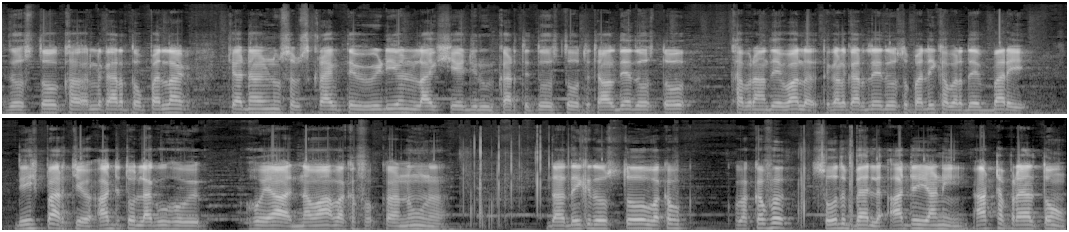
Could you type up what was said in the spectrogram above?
ਤੇ ਦੋਸਤੋ ਗੱਲ ਕਰਨ ਤੋਂ ਪਹਿਲਾਂ ਚੈਨਲ ਨੂੰ ਸਬਸਕ੍ਰਾਈਬ ਤੇ ਵੀਡੀਓ ਨੂੰ ਲਾਈਕ, ਸ਼ੇਅਰ ਜ਼ਰੂਰ ਕਰ ਤੇ ਦੋਸਤੋ ਤੇ ਚੱਲਦੇ ਆ ਦੋਸਤੋ ਖਬਰਾਂ ਦੇ ਵੱਲ। ਤੇ ਗੱਲ ਕਰ ਲਈ ਦੋਸਤੋ ਪਹਿਲੀ ਖਬਰ ਦੇ ਬਾਰੇ। ਦੇਸ਼ ਭਰ 'ਚ ਅੱਜ ਤੋਂ ਲਾਗੂ ਹੋਵੇ ਹੋਇਆ ਨਵਾਂ ਵਕਫ ਕਾਨੂੰਨ। ਦੱਸਦੇ ਕਿ ਦੋਸਤੋ ਵਕਫ ਵਕਫ ਸੋਧ ਬਿੱਲ ਅੱਜ ਯਾਨੀ 8 ਅਪ੍ਰੈਲ ਤੋਂ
